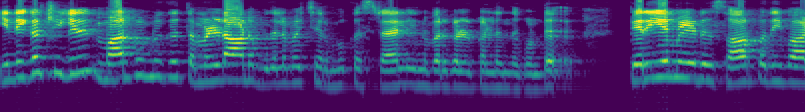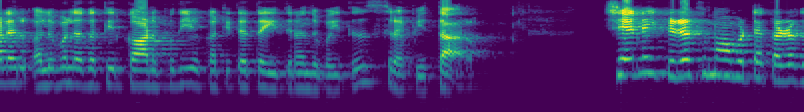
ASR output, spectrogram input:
இந்நிகழ்ச்சியில் மாண்புமிகு தமிழ்நாடு முதலமைச்சர் மு ஸ்டாலின் அவர்கள் கலந்து கொண்டு பெரியமேடு சார்பதிவாளர் அலுவலகத்திற்கான புதிய கட்டிடத்தை திறந்து வைத்து சிறப்பித்தார். சென்னை கிழக்கு மாவட்ட கழக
